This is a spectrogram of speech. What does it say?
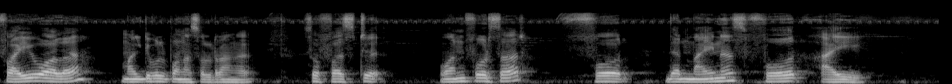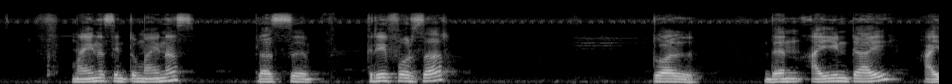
ஃபைவால் மல்டிபிள் பண்ண சொல்கிறாங்க so first one fours are four then minus four i minus into minus plus three fours are twelve then i into i i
